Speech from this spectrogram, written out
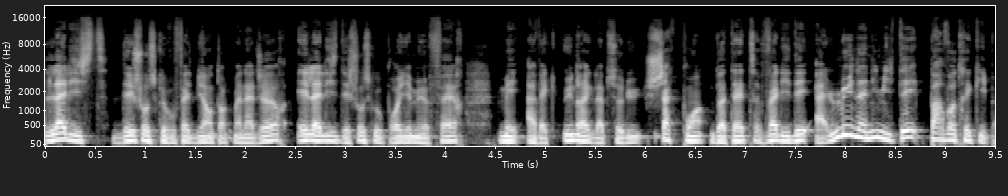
la liste des choses que vous faites bien en tant que manager et la liste des choses que vous pourriez mieux faire, mais avec une règle absolue, chaque point doit être validé à l'unanimité par votre équipe.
